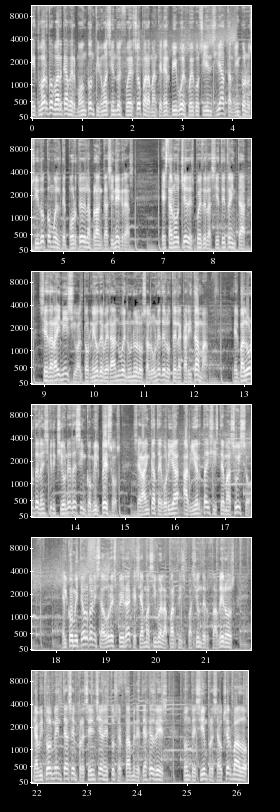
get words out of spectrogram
Eduardo Vargas Bermón continúa haciendo esfuerzo para mantener vivo el juego ciencia, también conocido como el deporte de las blancas y negras. Esta noche, después de las 7.30, se dará inicio al torneo de verano en uno de los salones del Hotel Acaritama. El valor de la inscripción es de 5 mil pesos. Será en categoría abierta y sistema suizo. El comité organizador espera que sea masiva la participación de los tableros que habitualmente hacen presencia en estos certámenes de ajedrez, donde siempre se ha observado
